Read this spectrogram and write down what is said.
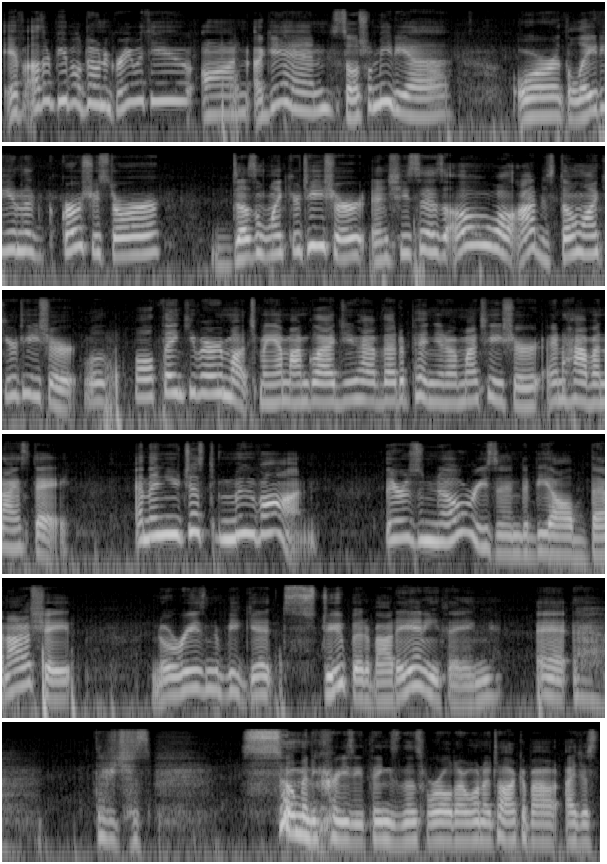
If other people don't agree with you on, again, social media, or the lady in the grocery store doesn't like your t-shirt and she says, oh, well, I just don't like your t-shirt. Well, well, thank you very much, ma'am. I'm glad you have that opinion of my t-shirt and have a nice day. And then you just move on. There's no reason to be all bent out of shape. No reason to be get stupid about anything. Eh, and there's just so many crazy things in this world I want to talk about. I just,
